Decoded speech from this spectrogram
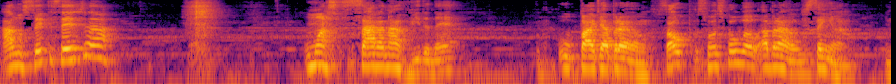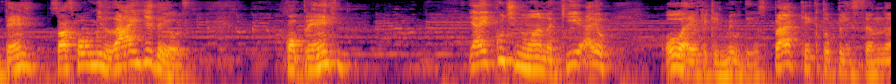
A não ser que seja uma Sara na vida, né? O pai de Abraão. Só, só se for o Abraão de 100 anos. Entende? Só se for um milagre de Deus. Compreende? E aí, continuando aqui, aí eu. Oh, aí eu fiquei, meu Deus, pra que que eu tô pensando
